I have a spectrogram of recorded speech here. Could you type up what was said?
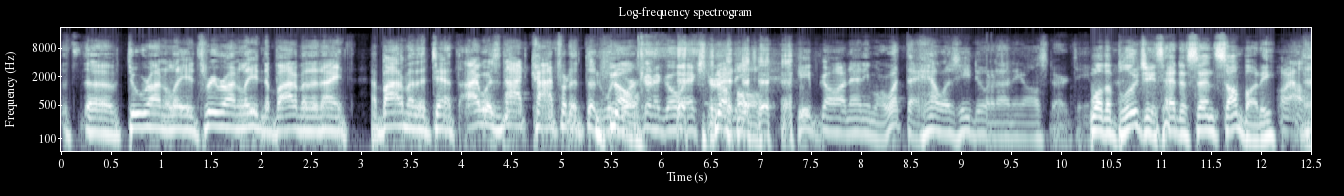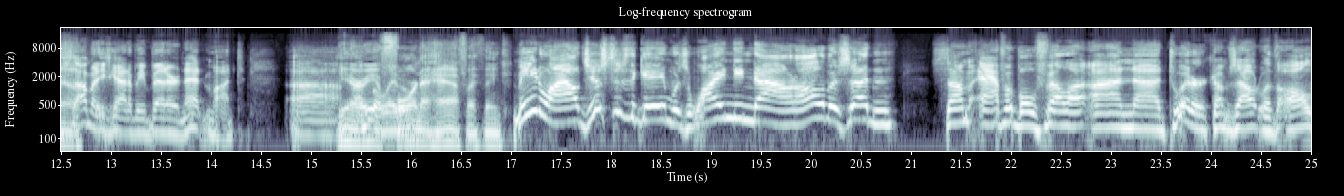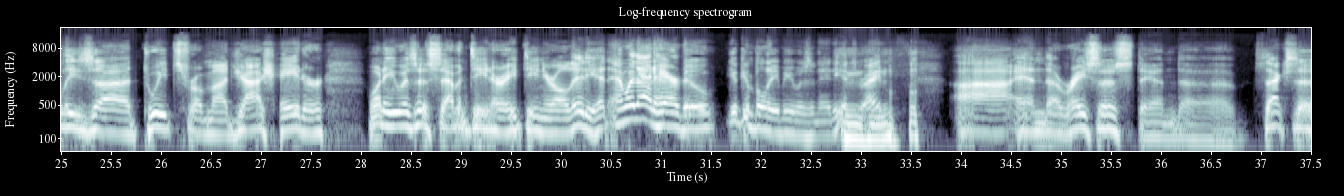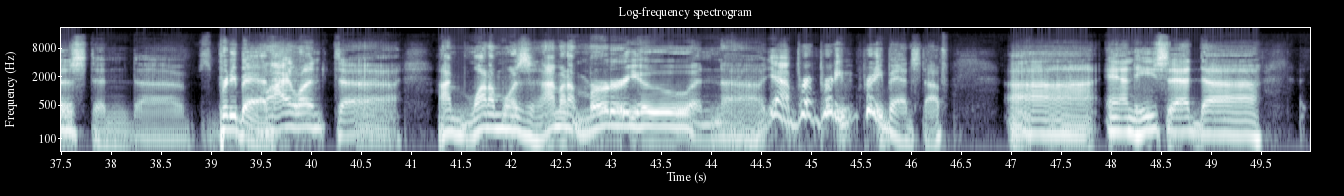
uh, the two run lead, three run lead in the bottom of the ninth, the bottom of the tenth, I was not confident that we No. weren't going to go extra No. innings, keep going anymore. What the hell is he doing on the All Star team? Well, the Blue Jays had to send somebody. Well, somebody's got to be better than that mutt. Uh, Yeah, he had unbelievable. four and a half, I think. Meanwhile, just as the game was winding down, all of a sudden, some affable fella on uh, Twitter comes out with all these uh, tweets from uh, Josh Hader when he was a 17 or 18 year old idiot. And with that hairdo, you can believe he was an idiot, right? Uh, and uh, racist and uh, sexist and uh, It's pretty bad. violent. Uh, I'm one of them was I'm gonna murder you, and uh, yeah, pr- pretty pretty bad stuff. Uh, and he said, uh,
